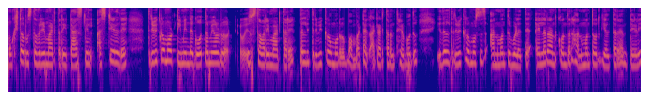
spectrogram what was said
ಮುಗಿಸಿದವ್ರು ಉಸ್ತುವಾರಿ ಮಾಡ್ತಾರೆ ಈ ಟಾಸ್ಕ್ನಲ್ಲಿ ಅಷ್ಟೇ ಅಲ್ಲದೆ ತ್ರಿವಿಕ್ರಮ್ ಅವ್ರ ಟೀಮಿಂದ ಗೌತಮಿ ಅವರು ಉಸ್ತುವಾರಿ ಮಾಡ್ತಾರೆ. ಅಲ್ಲಿ ತ್ರಿವಿಕ್ರಮ್ ಅವರು ಬೊಂಬಾಟಾಗಿ ಆಟ ಆಡ್ತಾರೆ ಅಂತ ಹೇಳ್ಬೋದು. ಇದರಲ್ಲಿ ತ್ರಿವಿಕ್ರಮ್ ವರ್ಸಸ್ ಹನುಮಂತು ಬೀಳುತ್ತೆ. ಎಲ್ಲರೂ ಅಂದ್ಕೊಂಡ್ರೆ ಹನುಮಂತ ಅವ್ರು ಗೆಲ್ತಾರೆ ಅಂತೇಳಿ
